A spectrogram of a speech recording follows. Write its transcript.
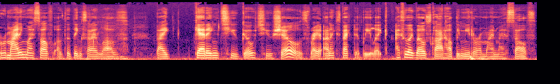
reminding myself of the things that I love by getting to go to shows, right? Unexpectedly. Like, I feel like that was God helping me to remind myself.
